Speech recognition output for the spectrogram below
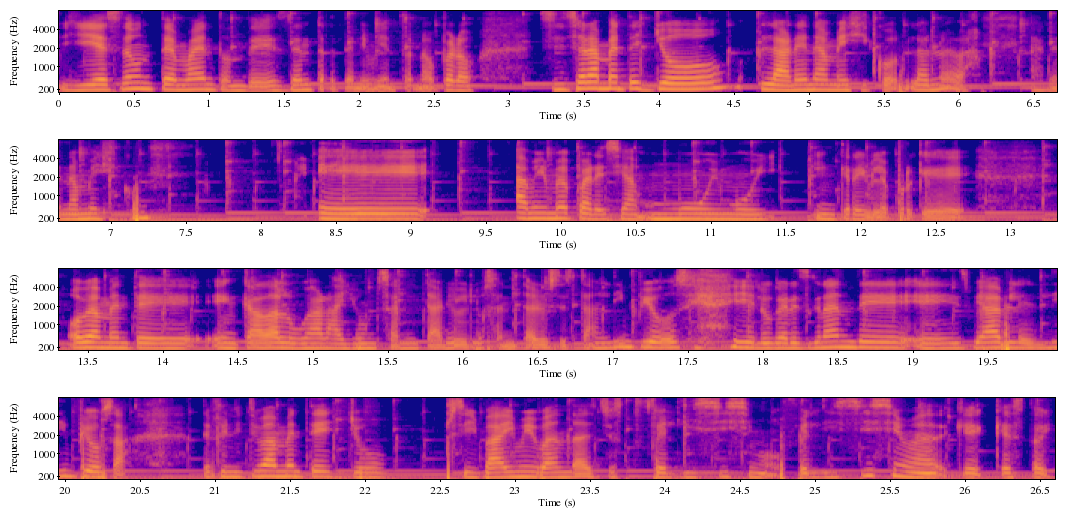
y es de un tema en donde es de entretenimiento, ¿no? Pero sinceramente yo, la Arena México, la nueva Arena México, eh, a mí me parecía muy, muy increíble porque obviamente en cada lugar hay un sanitario y los sanitarios están limpios y el lugar es grande, es viable, es limpio, o sea, definitivamente yo si va y mi banda, yo estoy felicísimo, felicísima que, que estoy.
